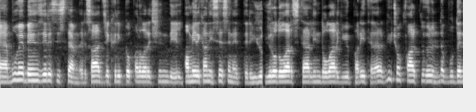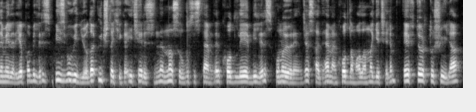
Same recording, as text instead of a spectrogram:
E, bu ve benzeri sistemleri sadece kripto paralar için değil, Amerikan hisse senetleri, euro dolar, sterlin dolar gibi pariteler birçok farklı üründe bu denemeleri yapabiliriz. Biz bu videoda 3 dakika içerisinde nasıl bu sistemleri kodlayabiliriz bunu öğreneceğiz. Hadi hemen kodlama alanına geçelim. F4 tuşuyla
